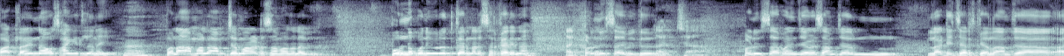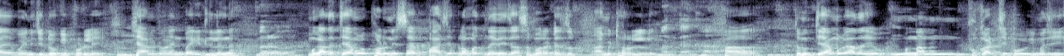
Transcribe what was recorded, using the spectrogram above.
पाटलांनी नाव सांगितलं नाही. पण आम्हाला आमच्या मराठा समाजाला पूर्णपणे विरोध करणारे सरकार आहे ना. फडणवीस साहेब इथं. अच्छा. फडणवीस साहेबांनी ज्यावेळेस आमच्या लाठीचार्ज केला आमच्या आई बहिणीची डोकी फोडली हे आम्ही डोळ्यांनी बघितलेलं ना? बरोबर. मग आता त्यामुळे फडणवीस साहेब भाजपला मत नाही द्यायचं असं मराठ्याचं आम्ही ठरवलेलं आहे. हां. तर मग त्यामुळे आता हे फुकाटची पोळी म्हणजे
